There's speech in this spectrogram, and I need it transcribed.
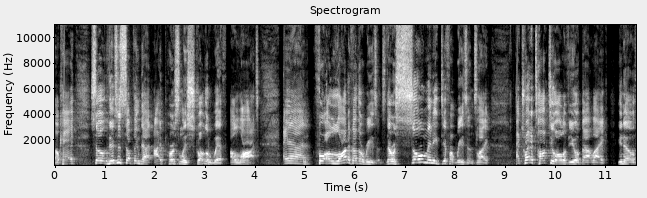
okay? So this is something that I personally struggled with a lot. And for a lot of other reasons, there were so many different reasons. Like, I try to talk to all of you about like, you know,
